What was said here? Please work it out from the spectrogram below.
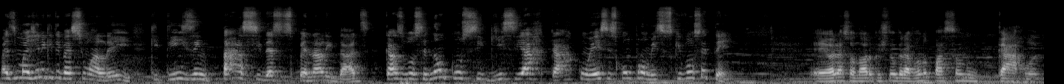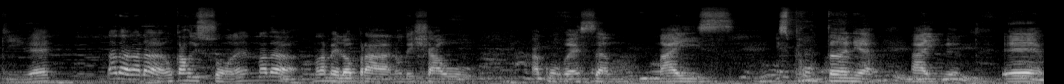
Mas imagine que tivesse uma lei que te isentasse dessas penalidades caso você não conseguisse arcar com esses compromissos que você tem. É, olha só, na hora que eu estou gravando, passando um carro aqui, né? Nada, nada, um carro de som, né? Nada, nada melhor para não deixar o, a conversa mais espontânea ainda. É,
